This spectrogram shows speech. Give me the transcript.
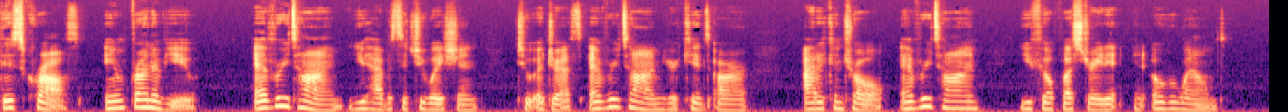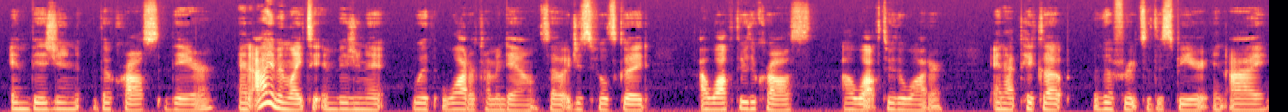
this cross in front of you every time you have a situation to address, every time your kids are out of control, every time you feel frustrated and overwhelmed. Envision the cross there. And I even like to envision it with water coming down, so it just feels good. I walk through the cross, I walk through the water, and I pick up the fruits of the Spirit, and I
